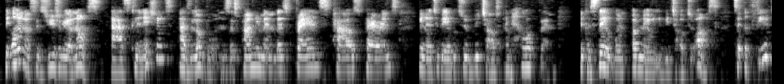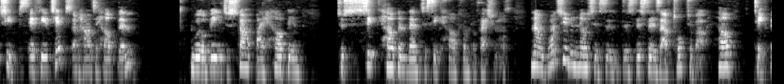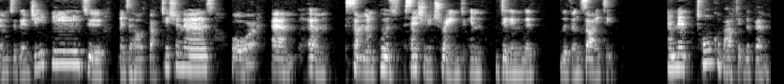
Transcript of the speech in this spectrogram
The onus is usually on us as clinicians, as loved ones, as family members, friends, spouse, parents, you know, to be able to reach out and help them because they won't ordinarily reach out to us. So a few tips, a few tips on how to help them will be to start by helping to seek helping them to seek help from professionals. Now, once you've noticed this, these things I've talked about, help take them to their GP, to mental health practitioners, or um, um, someone who's essentially trained in dealing with with anxiety and then talk about it with them.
